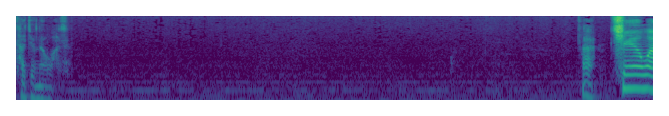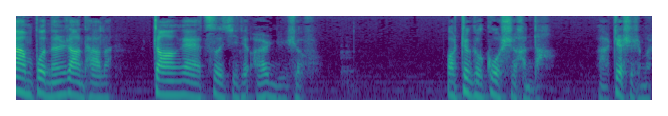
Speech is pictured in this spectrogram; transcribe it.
他就能往生。啊，千万不能让他呢障碍自己的儿女学佛。哦，这个过失很大。啊，这是什么？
